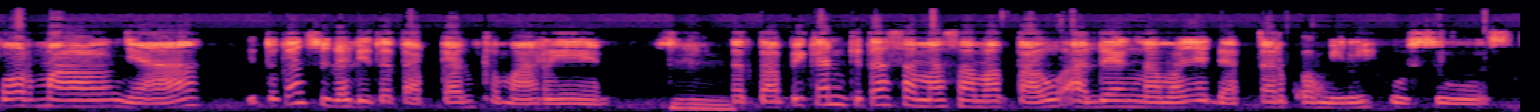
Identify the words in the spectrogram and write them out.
formalnya itu kan sudah ditetapkan kemarin. Hmm. Tetapi kan kita sama-sama tahu ada yang namanya daftar pemilih khusus.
